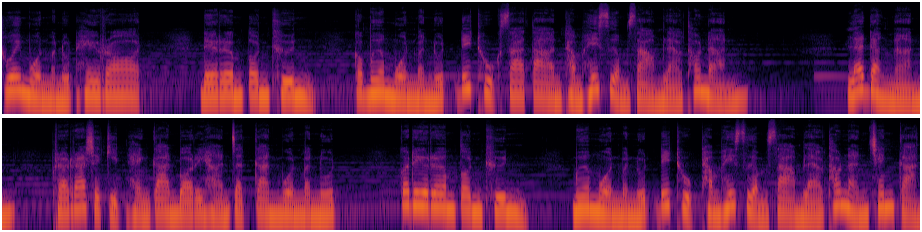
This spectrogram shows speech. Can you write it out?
ช่วยมวลมนุษย์ให้รอด ได้เริ่มต้นขึ้น ก็เมื่อมวลมนุษย์ได้ถูกซาตานทำให้เสื่อมทรามแล้วเท่านั้น และดังนั้น พระราชกิจแห่งการบริหารจัดการมวลมนุษย์ ก็ได้เริ่มต้นขึ้น เมื่อมวลมนุษย์ได้ถูกทำให้เสื่อมทรามแล้วเท่านั้นเช่นกัน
